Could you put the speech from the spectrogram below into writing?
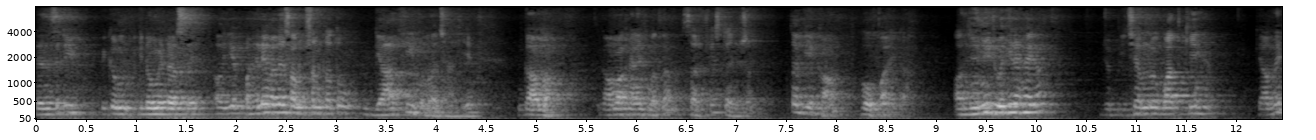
डेंसिटी किलोमीटर से, और ये पहले वाले सॉल्यूशन का तो ज्ञात ही होना चाहिए। गामा गामा कहने का मतलब सरफेस टेंशन तब ये काम हो पाएगा। और यूनिट वही रहेगा, जो पीछे हम लोग बात किए हैं। क्या भाई?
